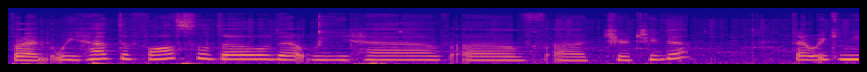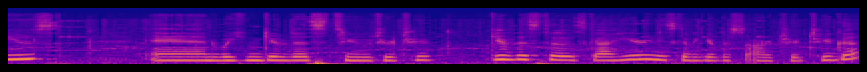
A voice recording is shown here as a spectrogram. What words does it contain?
But we have the fossil, though, that we have of uh, that we can use. And we can give this to Tirtouga, give this to this guy here, and he's going to give us our Tirtouga,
